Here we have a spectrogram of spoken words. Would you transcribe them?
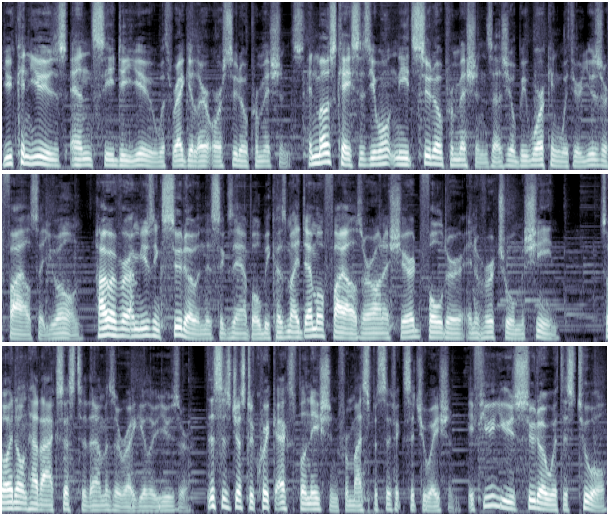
You can use NCDU with regular or sudo permissions. In most cases, you won't need sudo permissions as you'll be working with your user files that you own. However, I'm using sudo in this example because my demo files are on a shared folder in a virtual machine, so I don't have access to them as a regular user. This is just a quick explanation for my specific situation. If you use sudo with this tool,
